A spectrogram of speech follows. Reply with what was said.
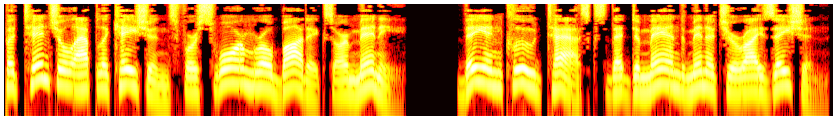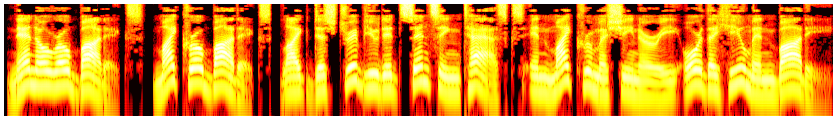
Potential applications for swarm robotics are many, they include tasks that demand miniaturization nanorobotics, microbotics, like distributed sensing tasks in micromachinery or the human body.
